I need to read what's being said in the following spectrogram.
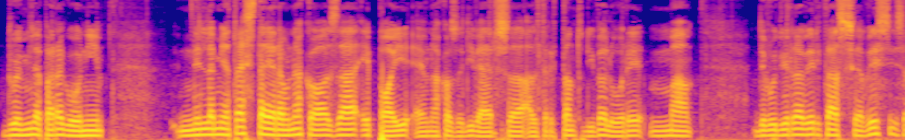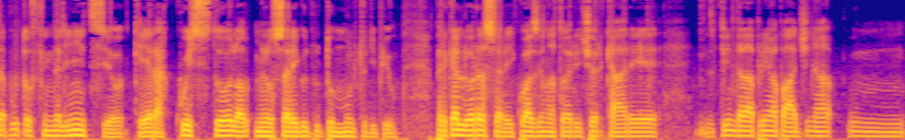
2000 paragoni nella mia testa era una cosa e poi è una cosa diversa, altrettanto di valore, ma devo dire la verità, se avessi saputo fin dall'inizio che era questo, lo, me lo sarei goduto molto di più, perché allora sarei quasi andato a ricercare fin dalla prima pagina um,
